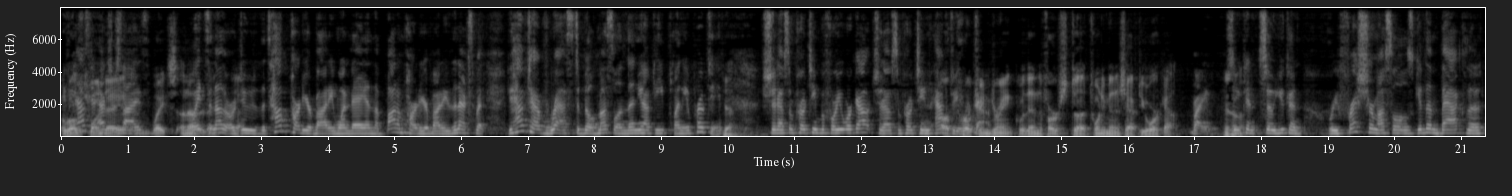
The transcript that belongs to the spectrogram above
if you have to one exercise, weights another. weights another, or Yeah. do the top part of your body one day and the bottom part of your body the next. But you have to have rest to build muscle, and then you have to eat plenty of protein. Yeah. Should have some protein before you work out. Should have some protein or after you work protein drink within the first uh, 20 minutes after you work out. Right. You So know. you can so you can refresh your muscles, give them back the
